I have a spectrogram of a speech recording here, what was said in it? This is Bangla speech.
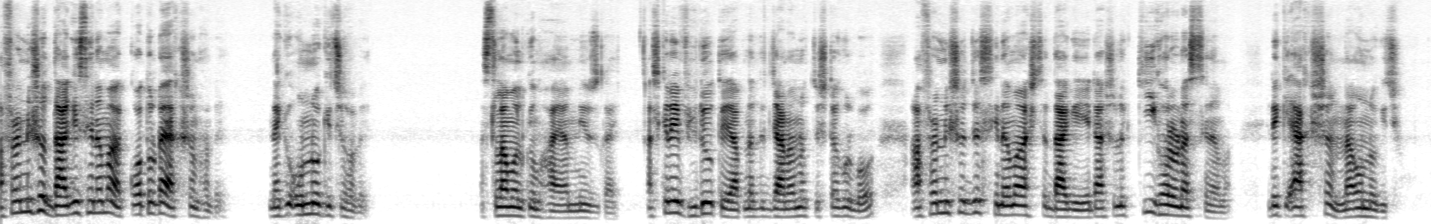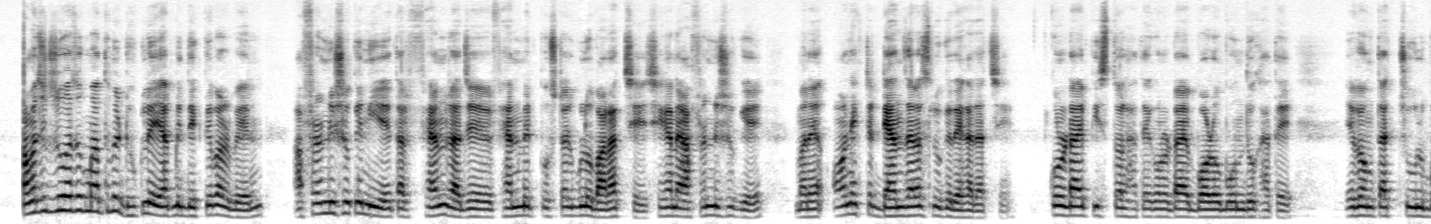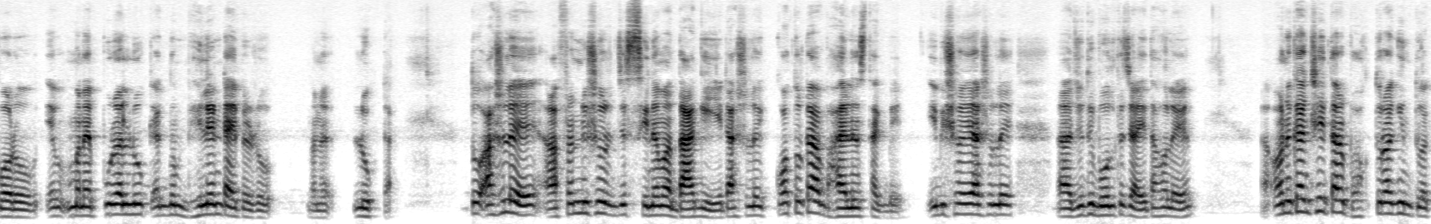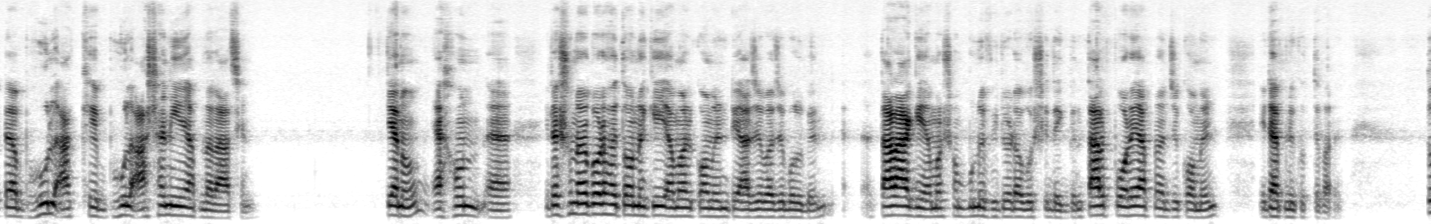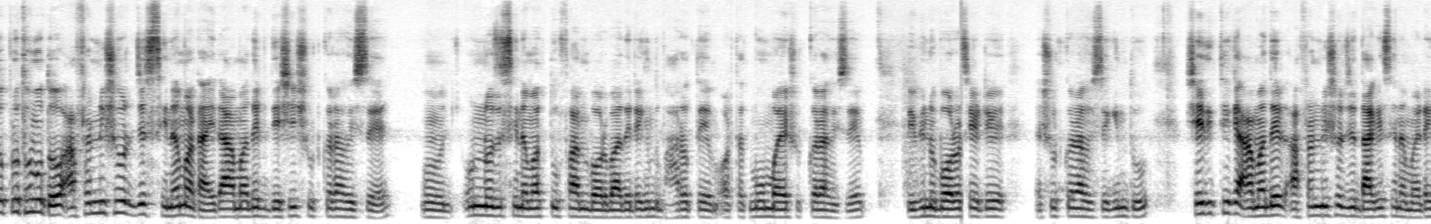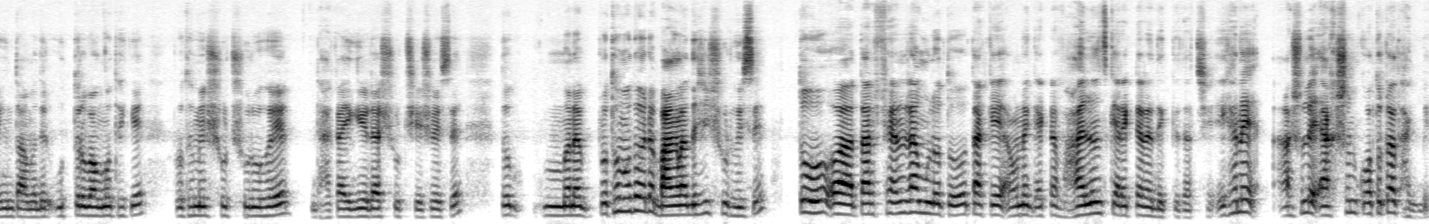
আফরান নিশোর দাগি সিনেমা কতটা অ্যাকশন হবে? নাকি অন্য কিছু হবে? আসসালামু আলাইকুম, হাই আম নিউজ গাই আজকের এই ভিডিওতে আপনাদের জানানোর চেষ্টা করব, আফরান নিশোর যে সিনেমা আসছে দাগি, এটা আসলে কি ঘটনার সিনেমা? এটা কি অ্যাকশন না অন্য কিছু? সামাজিক যোগাযোগ মাধ্যমে ঢুকলেই আপনি দেখতে পারবেন, আফরান নিশোকে নিয়ে তার ফ্যানরা যে ফ্যানমেড পোস্টারগুলো বানাচ্ছে, সেখানে আফরান নিশোকে মানে অনেকটা ডেঞ্জারাস লুকে দেখা যাচ্ছে। কোনোটায় পিস্তল হাতে, কোনোটায় বড় বন্দুক হাতে এবং তার চুল বড় এবং মানে পুরো লুক একদম ভিলেন টাইপের মানে লুকটা তো আসলে আফরান নিশোর যে সিনেমা দাগি, এটা আসলে কতটা ভায়োলেন্স থাকবে? এ বিষয়ে আসলে যদি বলতে চাই তাহলে অনেকাংশেই তার ভক্তরা কিন্তু একটা ভুল আক্ষেপ, ভুল আশা নিয়ে আপনারা আছেন। কেন? এখন এটা শোনার পরে হয়তো অনেকেই আমার কমেন্টে আজে বাজে বলবেন। তার আগে আমার সম্পূর্ণ ভিডিওটা অবশ্যই দেখবেন। তারপরে আপনার যে কমেন্ট এটা আপনি করতে পারেন। তো প্রথমত আফরান নিশোর যে সিনেমাটা, এটা আমাদের দেশেই শ্যুট করা হয়েছে। অন্য যে সিনেমা তুফান, বরবাদ, এটা কিন্তু ভারতে, অর্থাৎ মুম্বাইয়ে শ্যুট করা হয়েছে। বিভিন্ন বড় সেটে শ্যুট করা হয়েছে। কিন্তু সেই দিক থেকে আমাদের আফরান নিশোর যে দাগে সিনেমা, এটা কিন্তু আমাদের উত্তরবঙ্গ থেকে প্রথমে শ্যুট শুরু হয়ে ঢাকায় গিয়ে এটা শ্যুট শেষ হয়েছে। তো মানে প্রথমত এটা বাংলাদেশেই শ্যুট হয়েছে। তো তার ফ্যানরা মূলত তাকে অনেক একটা ভায়োলেন্স ক্যারেক্টারে দেখতে চাচ্ছে। এখানে আসলে অ্যাকশন কতটা থাকবে?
